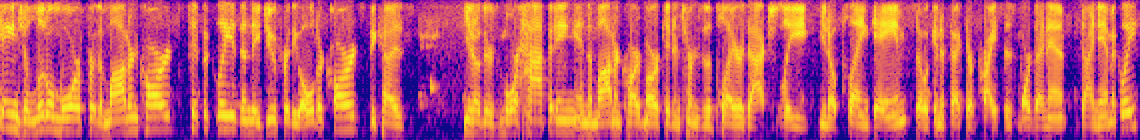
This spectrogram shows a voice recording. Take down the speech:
change a little more for the modern cards typically than they do for the older cards because you know there's more happening in the modern card market in terms of the players actually you know playing games, so it can affect their prices more dynam- dynamically.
